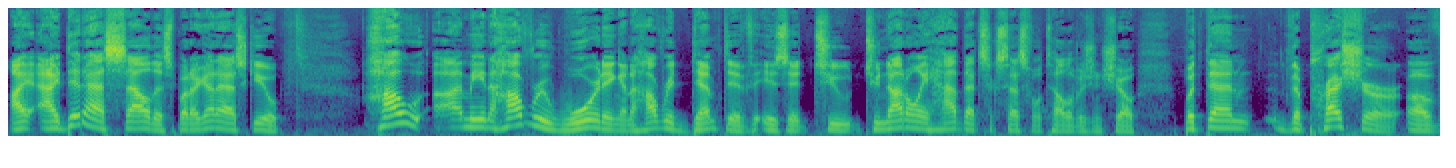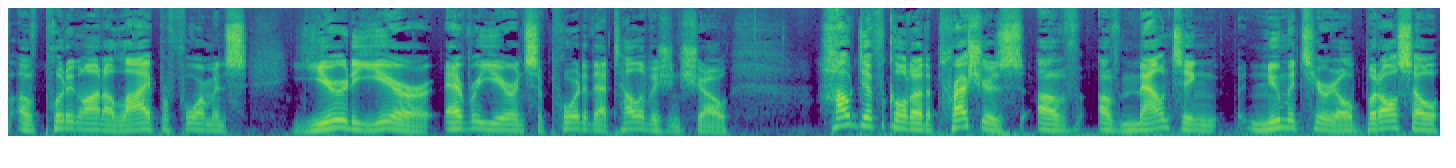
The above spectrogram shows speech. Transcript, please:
I I did ask Sal this, but I got to ask you. How I mean, how rewarding and how redemptive is it to to not only have that successful television show, but then the pressure of of putting on a live performance year to year, every year in support of that television show how difficult are the pressures of of mounting new material, but also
